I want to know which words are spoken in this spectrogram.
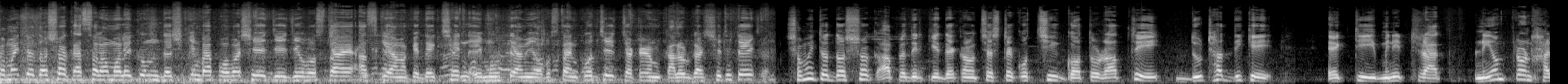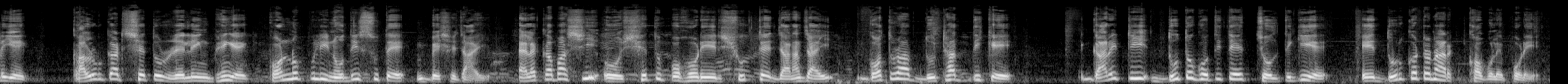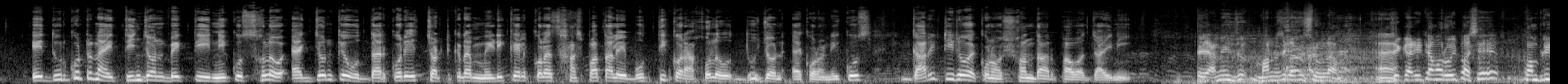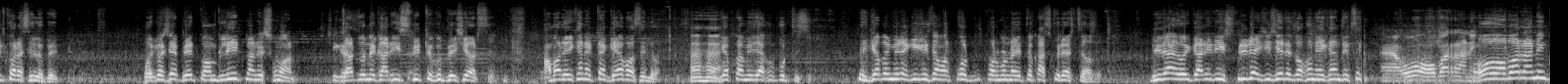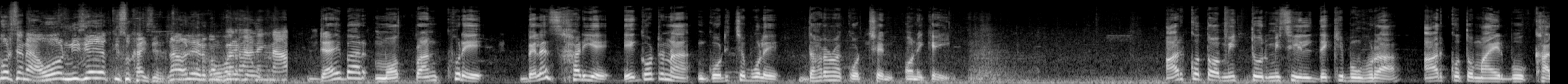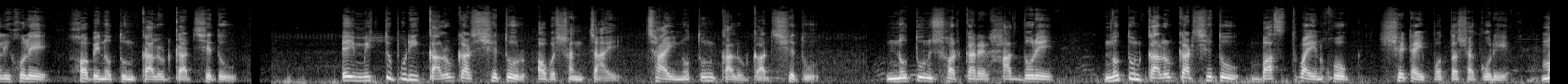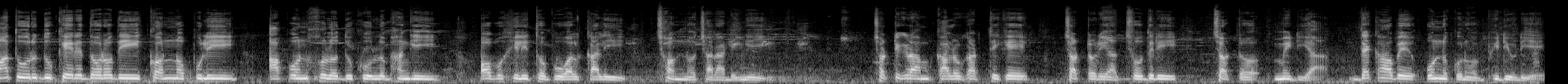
সময়ত দর্শক, আসসালামু আলাইকুম। দেশ কিংবা প্রবাসে যে যে অবস্থায় আজকে আমাকে দেখছেন, এই মুহূর্তে আমি অবস্থান করছি চট্টগ্রাম কালোরঘাট সিটিতে। সময়ত দর্শক, আপনাদেরকে দেখানোর চেষ্টা করছি, গত রাত্রে দুটার দিকে একটি মিনিট ট্রাক নিয়ন্ত্রণ হারিয়ে কালুরঘাট সেতুর রেলিং ভেঙে কর্ণপুলি নদীর সুতে বেসে যায়। এলাকাবাসী ও সেতু প্রহরীর সূত্রে জানা যায়, গত রাত দুটার দিকে গাড়িটি দ্রুত গতিতে চলতে গিয়ে এই দুর্ঘটনার কবলে পড়ে। এই দুর্ঘটনায় তিনজন ব্যক্তি নিখোঁজ হলেও একজনকে উদ্ধার করে চট্টগ্রাম মেডিকেল কলেজ হাসপাতালে ভর্তি করা হলেও দুজন এখনও নিখোঁজ। গাড়িটিরও এখনও সন্ধান পাওয়া যায়নি। আমি মানুষের কাছে শুনলাম হ্যাঁ। যে গাড়িটা আমার ওই পাশে কমপ্লিট করা ছিল বেড ওই পাশে বেড কমপ্লিট মানে সমান। যার জন্য গাড়ির স্পিডটা খুব বেশি আসছে। আমার এইখানে একটা গ্যাপ আছিল। হ্যাঁ, হ্যাঁ। গ্যাপটা আমি এখন করতেছি। এই গ্যাপ আমি রেখে গেছি আমার কর্ম- কর্মনায়িত্ব কাজ করে আসতে হবে। বিদায় ওই গাড়ির স্পিড সেটা যখন এখানে দেখছে হ্যাঁ, ও ওভার রানিং ও ওভার রানিং করছে না ও নিজে কিছু খাইছে না হলে এরকম ড্রাইভার মদ প্রাণ করে ব্যালেন্স হারিয়ে এই ঘটনা ঘটেছে বলে ধারণা করছেন অনেকেই। আর কত মৃত্যুর মিছিল দেখি মোহরা আর কত মায়ের বুক খালি হলে হবে নতুন কালুরকাট সেতু। এই মৃত্যুপুরী কালুরকাট সেতুর অবসান চাই চাই নতুন কালুরকাট সেতু। নতুন সরকারের হাত ধরে নতুন কালুরকাট সেতু বাস্তবায়ন হোক সেটাই প্রত্যাশা করে। মাতুর দুঃখের দরদি কর্ণপুলি আপন হলো দুকুল ভাঙ্গি, অবহেলিত বোয়ালকালী ছন্ন ছাড়া ডিঙ্গি চট্টগ্রাম কালুরঘাট থেকে চট্টরিয়া চৌধুরী, চট্ট মিডিয়া। দেখা হবে অন্য কোনো ভিডিও নিয়ে।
